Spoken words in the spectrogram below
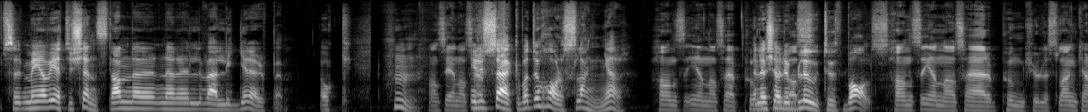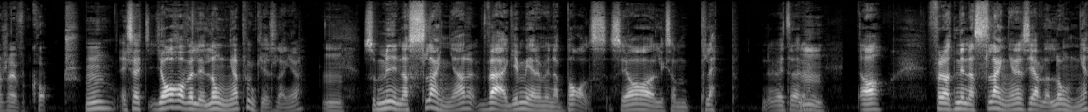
så, Men jag vet ju känslan när, när det väl ligger där uppe Och, hmm Är du säker på att du har slangar? hans ena så här Eller kör du bluetooth balls? Hans ena så här pungkuleslang kanske är för kort. Mm, exakt. Jag har väldigt långa pungkulslangar. Mm. Så mina slangar väger mer än mina balls. Så jag har liksom plepp. Vet du vad det är? Mm. Ja. För att mina slangar är så jävla långa.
